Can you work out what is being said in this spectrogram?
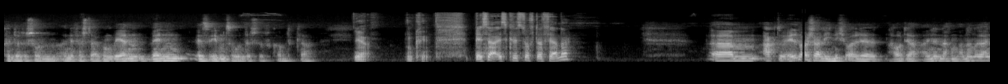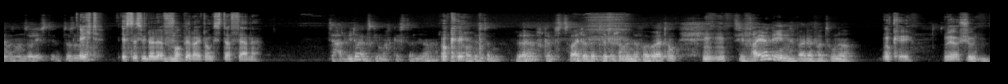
könnte das schon eine Verstärkung werden, wenn es eben zur Unterschrift kommt, klar. Ja, okay. Besser als Christoph da Ferner? Ähm, aktuell wahrscheinlich nicht, weil der haut ja einen nach dem anderen rein, was man so liest. Echt? Ist das wieder der mhm. Vorbereitungs-da Ferner? Der hat wieder eins gemacht gestern, ja. Okay. Vorgestern, ja, ich glaube, das zweite oder dritte schon in der Vorbereitung. Mhm. Sie feiern ihn bei der Fortuna. Okay. Ja, schön. Mhm.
